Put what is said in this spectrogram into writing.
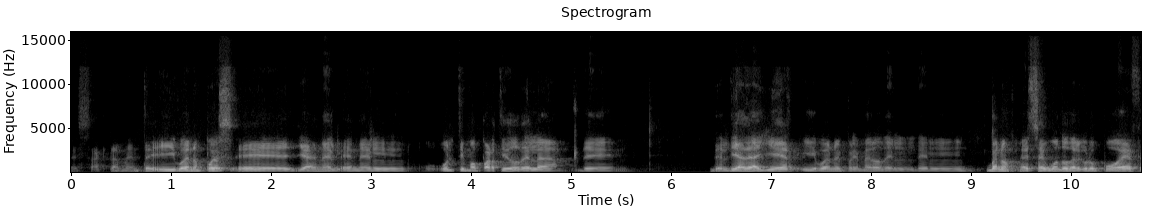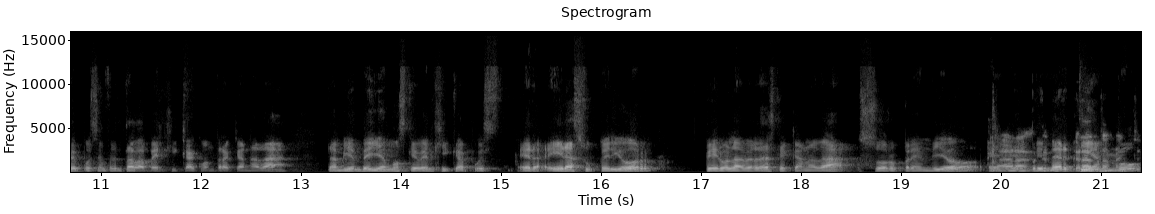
Exactamente. Y bueno, pues eh, ya en el, en el último partido de la, de, del día de ayer y bueno, el primero del, del, bueno, el segundo del grupo F, pues enfrentaba Bélgica contra Canadá. También veíamos que Bélgica pues era, era superior, pero la verdad es que Canadá sorprendió en el primer tiempo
